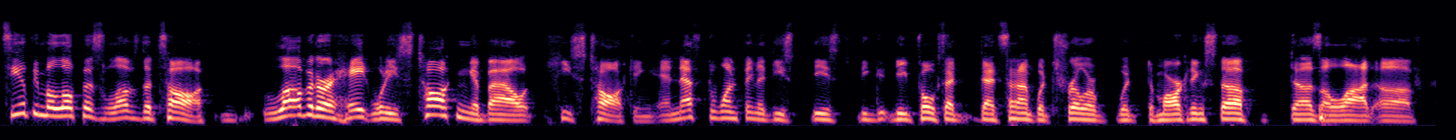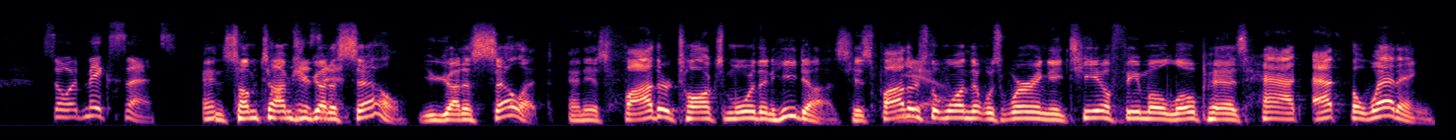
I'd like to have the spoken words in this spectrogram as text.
Teofimo Lopez loves to talk. Love it or hate what he's talking about, he's talking. And that's the one thing that these these the, folks that, that sign up with Triller with the marketing stuff does a lot of. So it makes sense. And sometimes you got to sell. You got to sell it. And his father talks more than he does. His father's yeah. the one that was wearing a Teofimo Lopez hat at the wedding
